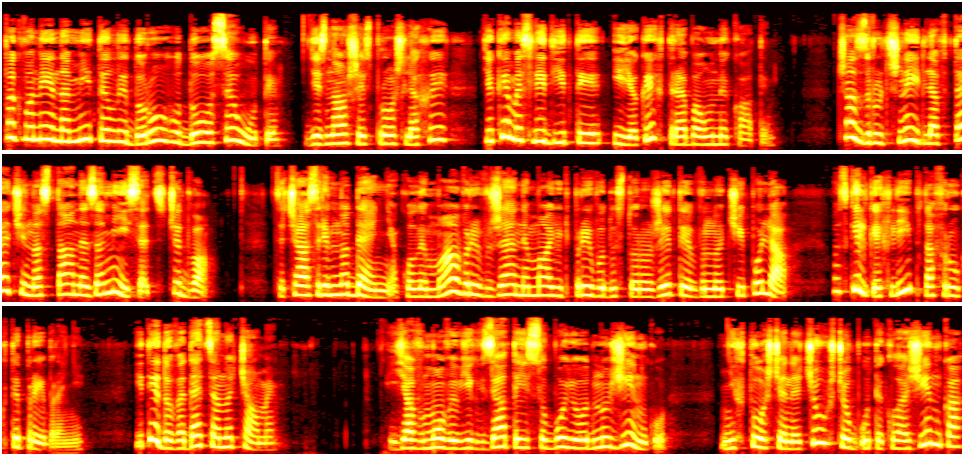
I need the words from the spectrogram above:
Так вони намітили дорогу до Сеути, дізнавшись про шляхи, якими слід йти і яких треба уникати. Час зручний для втечі настане за місяць чи два. Це час рівнодення, коли маври вже не мають приводу сторожити вночі поля, оскільки хліб та фрукти прибрані. Іти доведеться ночами. Я вмовив їх взяти із собою одну жінку. Ніхто ще не чув, щоб утекла жінка,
